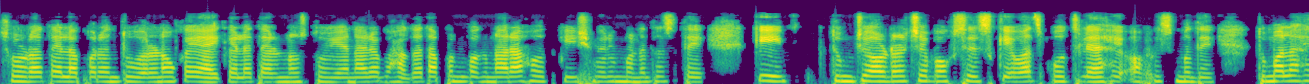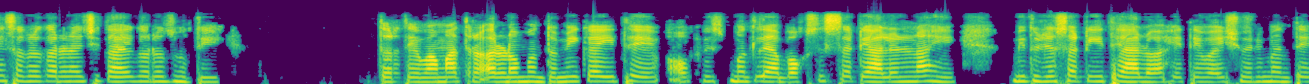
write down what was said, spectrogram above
सोडा त्याला. परंतु अर्णव काही ऐकायला तयार नसतो. येणाऱ्या भागात आपण बघणार आहोत की ईश्वरी म्हणत असते की तुमचे ऑर्डरचे बॉक्सेस केव्हाच पोहोचले आहे ऑफिसमध्ये? तुम्हाला हे सगळं करण्याची काय गरज होती? तर तेव्हा मात्र अर्णव म्हणतो मी काय इथे ऑफिस मधल्या बॉक्सेस साठी आलेलो नाही. मी तुझ्यासाठी इथे आलो आहे. तेव्हा ईश्वरी म्हणते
